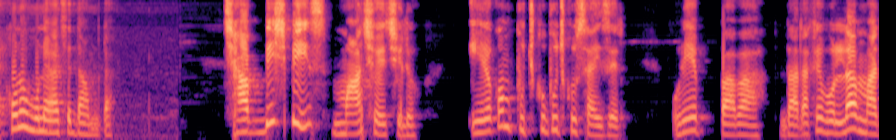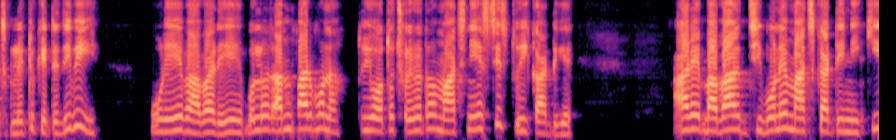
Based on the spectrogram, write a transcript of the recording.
এখনও মনে আছে দামটা। ছাব্বিশ পিস মাছ হয়েছিল। এরকম পুচকু পুচকু সাইজের ওরে বাবা দাদাকে বললাম মাছগুলো একটু কেটে দিবি? ওরে বাবা রে বলল আমি পারব না। তুই অত ছোট ছোট মাছ নিয়ে এসছিস তুই কাট গে আরে বাবা, জীবনে মাছ কাটিনি, কি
